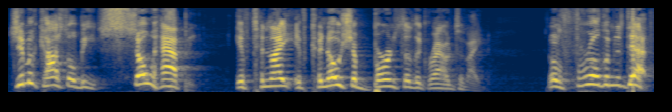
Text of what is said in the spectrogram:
Jim Acosta will be so happy if tonight, if Kenosha burns to the ground tonight. It'll thrill them to death.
